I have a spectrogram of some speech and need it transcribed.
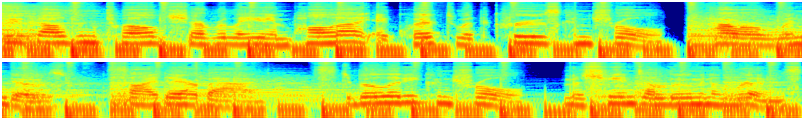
2012 Chevrolet Impala equipped with cruise control, power windows, side airbag, stability control, machined aluminum rims,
